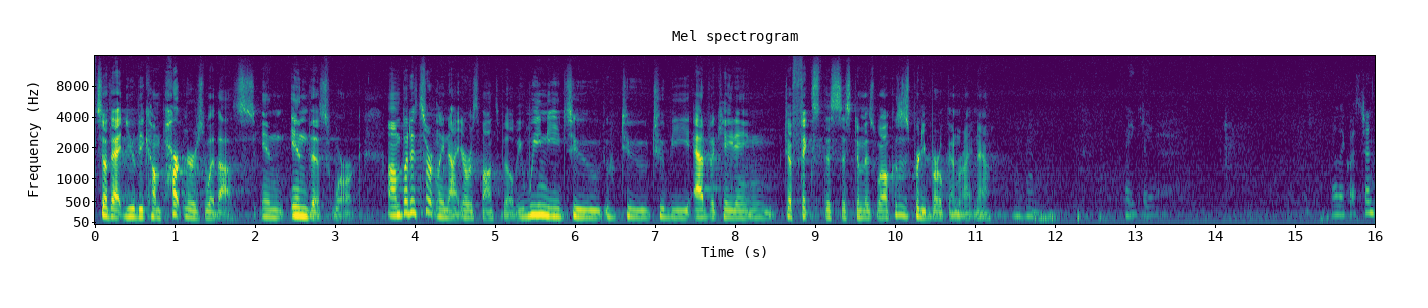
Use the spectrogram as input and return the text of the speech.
so that you become partners with us in, in this work. Um, but it's certainly not your responsibility. We need to, to, to be advocating to fix this system as well because it's pretty broken right now. Thank you. Another question?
